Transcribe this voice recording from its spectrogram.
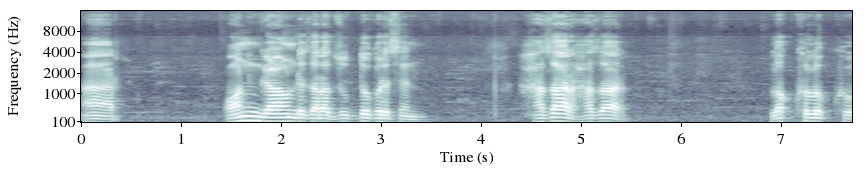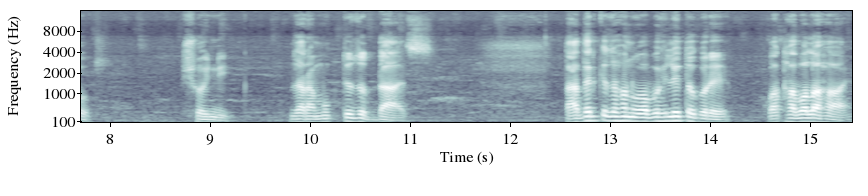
আর অন গ্রাউন্ডে যারা যুদ্ধ করেছেন, হাজার হাজার লক্ষ লক্ষ সৈনিক, যারা মুক্তিযোদ্ধা আছে তাদেরকে যখন অবহেলিত করে কথা বলা হয়,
